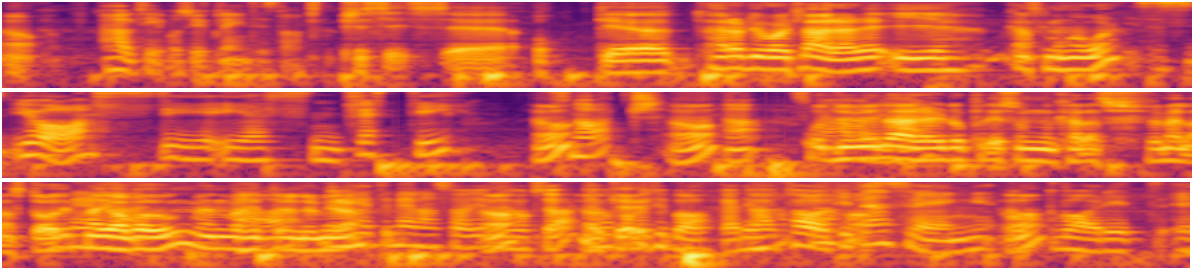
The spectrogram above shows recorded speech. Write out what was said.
Ja, en halvtimme att cykla in till stan. precis. Eh, Och här har du varit lärare i ganska många år. Ja, det är 30 Ja. snart. Ja. som Och du har är lärare då på det som kallas för mellanstadiet när Mellan- jag var ung, men vad heter det numera? Det heter mellanstadiet Ja, nu också. Det har okej. kommit tillbaka. Det har tagit en sväng Ja. och varit eh,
